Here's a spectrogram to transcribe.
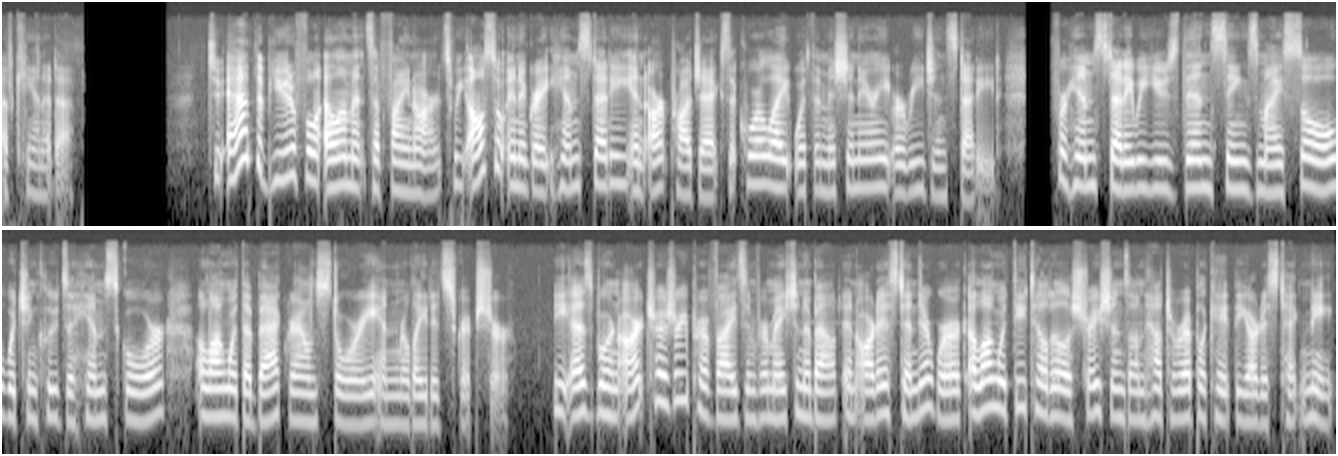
of Canada. To add the beautiful elements of fine arts, we also integrate hymn study and art projects that correlate with the missionary or region studied. For hymn study, we use Then Sings My Soul, which includes a hymn score, along with a background story and related scripture. The Usborne Art Treasury provides information about an artist and their work, along with detailed illustrations on how to replicate the artist's technique.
